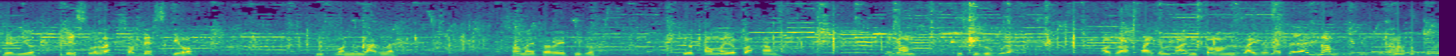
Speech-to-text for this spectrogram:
फेरि यो देश होला स्वदेश के हो? पिच बन्नु लाग्ला समय तर यतिको यो ठाउँमा यो पाखामा एकदम खुसीको कुरा। अझ साइकल हामी चलाउने राइडरलाई त एकदम खुसीको कुरा।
